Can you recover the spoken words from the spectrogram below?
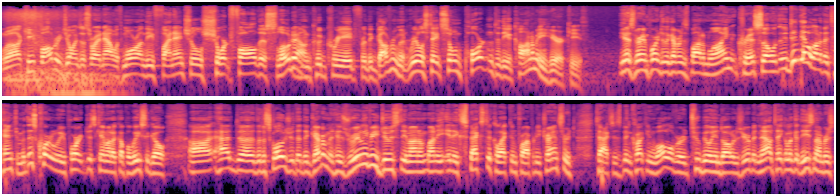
Well, Keith Baldry joins us right now with more on the financial shortfall this slowdown mm-hmm. could create for the government. Real estate so important to the economy here, Keith. Yes, very important to the government's bottom line, Chris. So it didn't get a lot of attention, but this quarterly report just came out a couple weeks ago. Uh, had uh, the disclosure that the government has really reduced the amount of money it expects to collect in property transfer taxes. It's been collecting well over two billion dollars a year, but now take a look at these numbers.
